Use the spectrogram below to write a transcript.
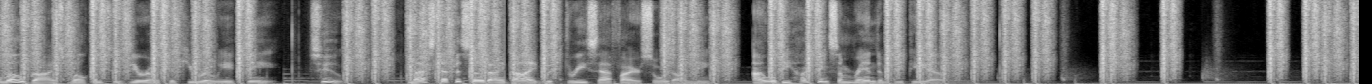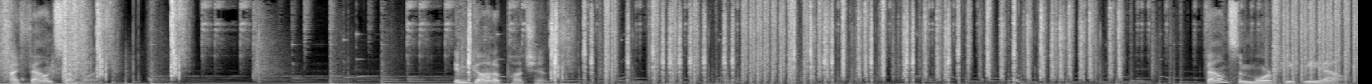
Hello guys welcome to Zero to Hero AP 2. Last episode I died with 3 sapphire sword on me. I will be hunting some random PPL. I found someone. Am gotta punch him. Found some more PPL.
